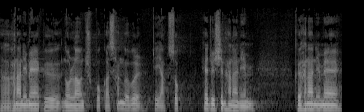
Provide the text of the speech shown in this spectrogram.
아, 하나님의 그 놀라운 축복과 상급을 약속해 주신 하나님, 그 하나님의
